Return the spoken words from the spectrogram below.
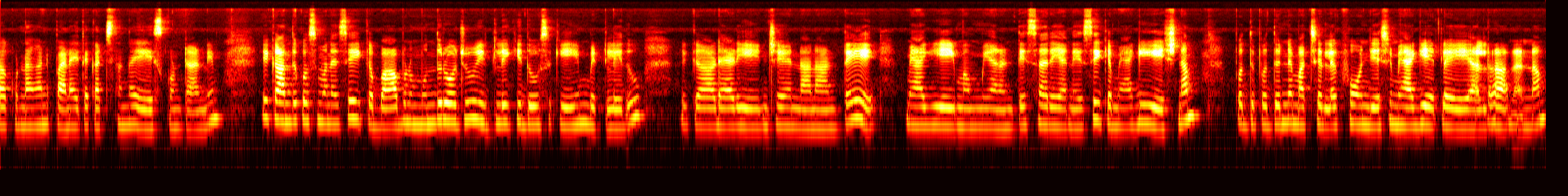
కాకుండా కానీ పని అయితే ఖచ్చితంగా వేసుకుంటా అండి. ఇక అందుకోసం అనేసి ఇక బాబును ముందు రోజు ఇడ్లీకి దోశకి ఏం పెట్టలేదు. ఇక డాడీ ఏం చేయండి నాన్న అంటే మ్యాగీ వేయి మమ్మీ అని అంటే సరే అనేసి ఇక మ్యాగీ చేసినాం. పొద్దు పొద్దున్నే మా చెల్లెకి ఫోన్ చేసి మ్యాగీ ఎట్లా వేయాలరా అని అన్నాం.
